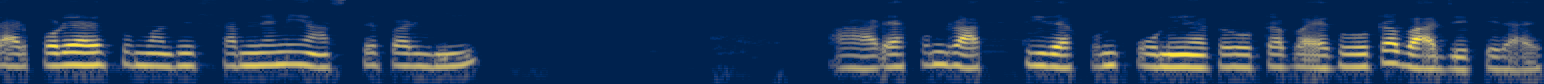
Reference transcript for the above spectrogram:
তারপরে আর তোমাদের সামনে আমি আসতে পারিনি। আর এখন রাত্রির, এখন পৌনে এগারোটা বা এগারোটা বাজে প্রায়।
